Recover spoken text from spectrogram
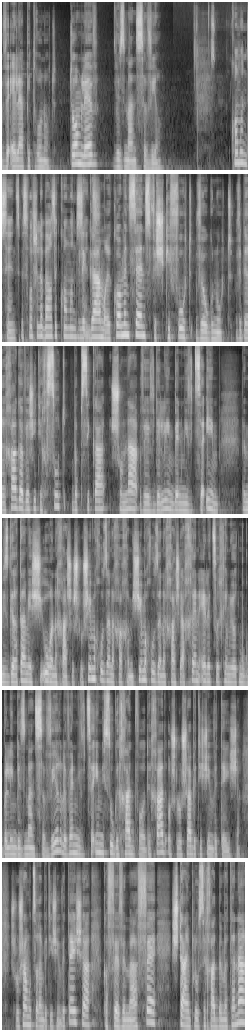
ואלה הפתרונות. תום לב וזמן סביר. common sense, בסופו של דבר זה common sense. לגמרי, common sense ושקיפות והוגנות. ודרך אגב, יש התייחסות בפסיקה שונה והבדלים בין מבצעים במסגרתם יש שיעור הנחה של 30 אחוז הנחה, 50 אחוז הנחה, שאכן אלה צריכים להיות מוגבלים בזמן סביר, לבין מבצעים מסוג אחד ועוד אחד, או שלושה ב-99. שלושה מוצרים ב-99, קפה ומאפה, שתיים פלוס אחד במתנה.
